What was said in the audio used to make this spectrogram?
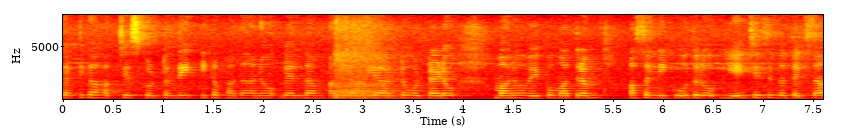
గట్టిగా హక్ చేసుకుంటుంది. ఇక పదాను వెళ్దాం అని ఆర్య అంటూ ఉంటాడు. మరోవైపు మాత్రం అసలు నీ కూతురు ఏం చేసిందో తెలుసా?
